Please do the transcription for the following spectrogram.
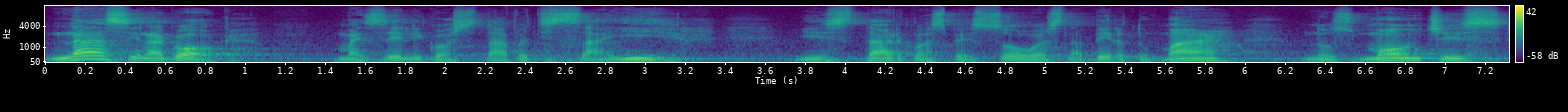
na sinagoga. Mas ele gostava de sair e estar com as pessoas na beira do mar, nos montes,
